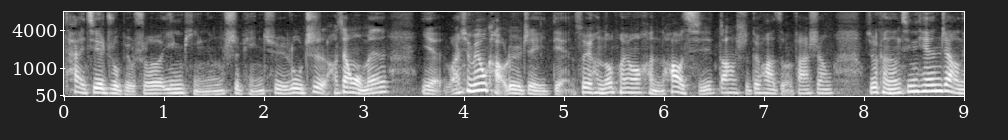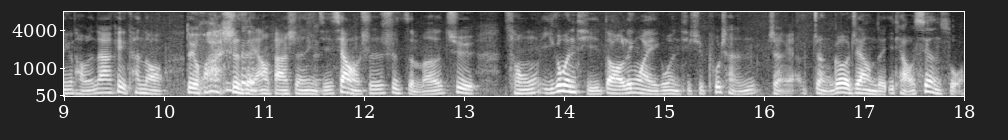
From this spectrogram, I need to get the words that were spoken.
太借助，比如说音频、视频去录制，好像我们也完全没有考虑这一点，所以很多朋友很好奇当时对话怎么发生。我觉得可能今天这样的一个讨论，大家可以看到对话是怎样发生，以及夏老师是怎么去从一个问题到另外一个问题去铺陈整整个这样的一条线索。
